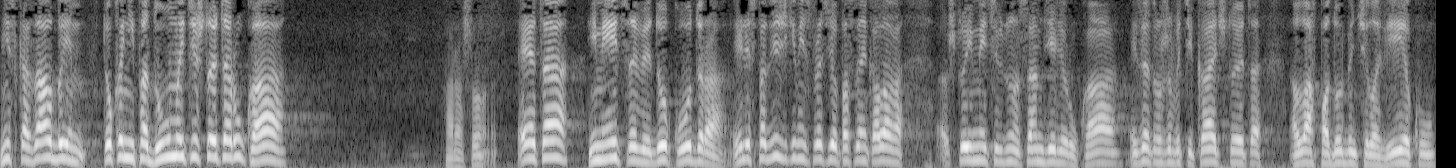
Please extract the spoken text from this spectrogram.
не сказал бы им, только не подумайте, что это рука, Хорошо. Это имеется в виду кудра. Или сподвижники мне спросили посланник Аллаха, что имеется в виду на самом деле рука. Из этого же вытекает, что это Аллах подобен человеку.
